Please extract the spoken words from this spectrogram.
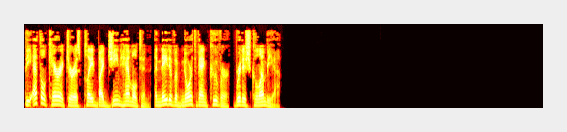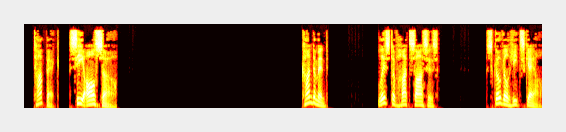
The Ethel character is played by Jean Hamilton, a native of North Vancouver, British Columbia. See also Condiment. List of hot sauces. Scoville heat scale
